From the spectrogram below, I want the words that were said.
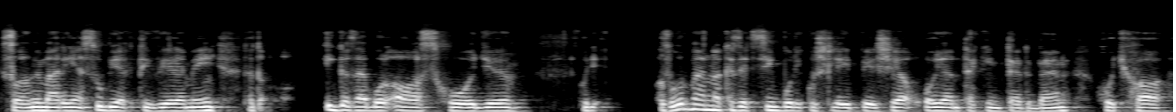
Szóval ami már ilyen szubjektív vélemény, tehát igazából az, hogy, hogy az Orbánnak ez egy szimbolikus lépése olyan tekintetben, hogyha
